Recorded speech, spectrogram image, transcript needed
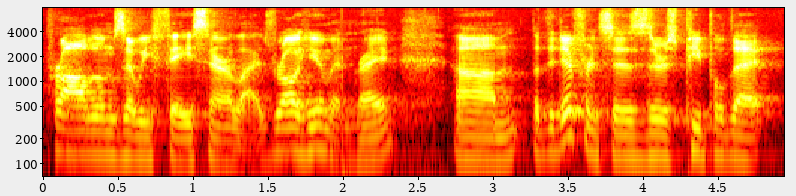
problems that we face in our lives. We're all human, right? Um, but the difference is there's people that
